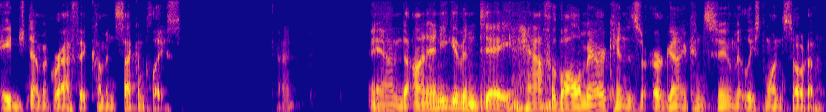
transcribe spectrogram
age demographic come in second place. okay. And on any given day, half of all Americans are going to consume at least one soda.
